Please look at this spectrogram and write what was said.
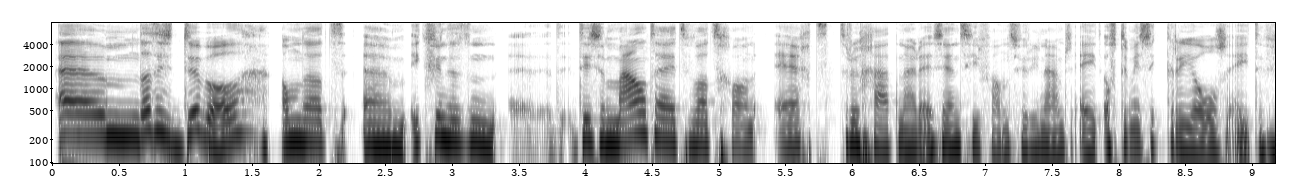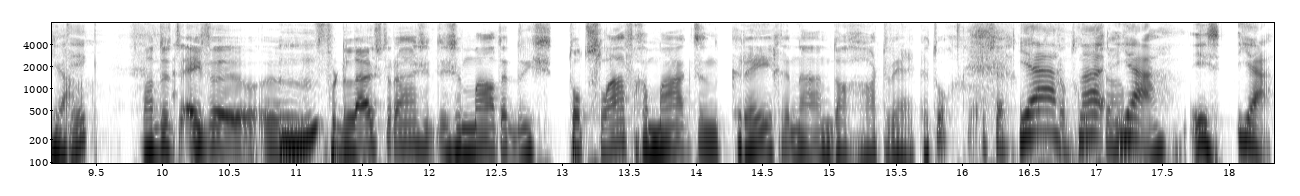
Ehm, dat is dubbel, omdat ehm, ik vind het een, het is een maaltijd wat gewoon echt teruggaat naar de essentie van Surinaams eten. Of tenminste Creools eten, vind Ja. ik. Want het even eh, voor de luisteraars, het is een maaltijd die tot slaafgemaakten kregen na een dag hard werken, toch? Zeg, Ja, ik dat goed nou, zo? ja, is, ja.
